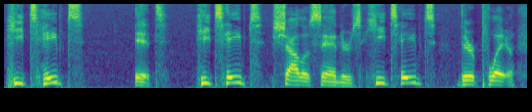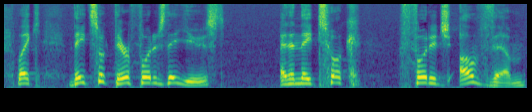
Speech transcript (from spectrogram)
He taped it. He taped Shallow Sanders. He taped their play. Like they took their footage they used, and then they took footage of them,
